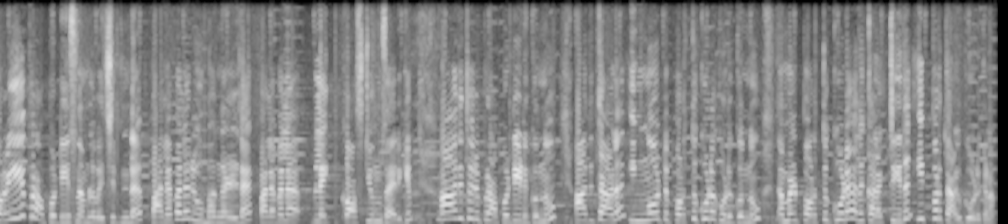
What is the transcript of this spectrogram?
കുറേ പ്രോപ്പർട്ടീസ് നമ്മൾ വെച്ചിട്ടുണ്ട്. പല പല രൂപങ്ങളുടെ പല പല ലൈക് കോസ്റ്റ്യൂംസ് ആയിരിക്കും. ആദ്യത്തെ ഒരു പ്രോപ്പർട്ടി എടുക്കുന്നു. ആദ്യത്തെ ആൾ ഇങ്ങോട്ട് പുറത്തുകൂടെ കൊടുക്കുന്നു. നമ്മൾ പുറത്തുകൂടെ അത് കളക്ട് ചെയ്ത് ഇപ്പുറത്തെ ആൾക്ക് കൊടുക്കണം.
